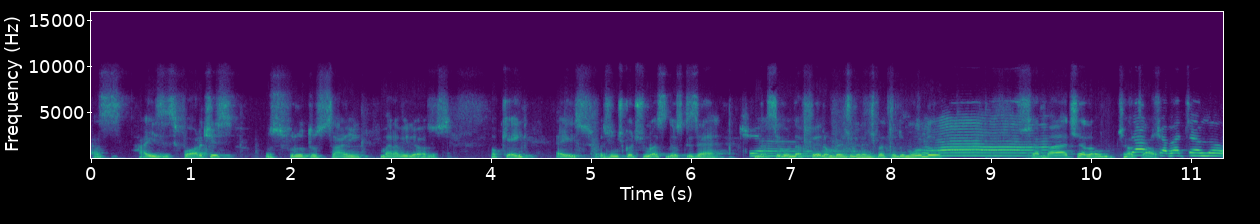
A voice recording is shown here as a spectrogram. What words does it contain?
As raízes fortes, os frutos saem maravilhosos. Ok? É isso. A gente continua, se Deus quiser, tchau. na segunda-feira. Um beijo grande para todo mundo. Tchau. Shabbat Shalom. Tchau, tchau. Shabbat Shalom.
